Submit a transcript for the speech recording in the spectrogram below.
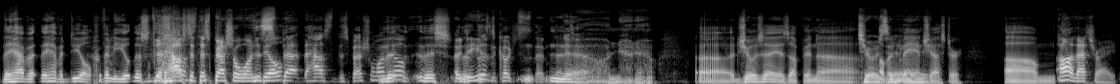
They have a they have a deal. Vinny, this the, this, house that the special one the, built. spe- the house that the special one the- built. this Oh, the- he the- doesn't coach them. That's no no no. Uh, Jose is up in uh up in Manchester. Um, oh, that's right.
